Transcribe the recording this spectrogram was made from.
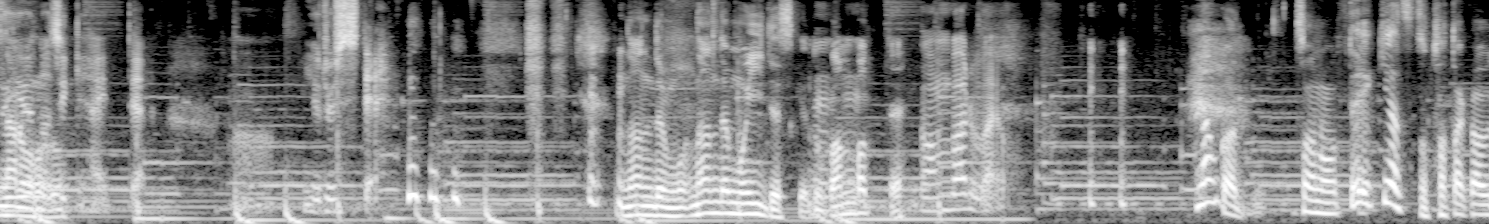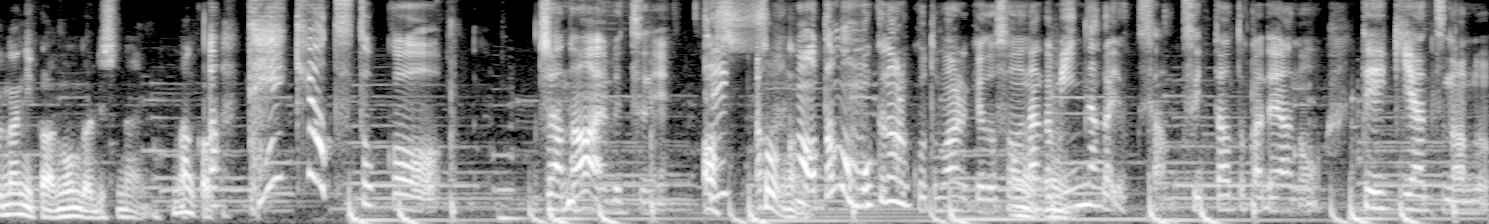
梅雨の時期入って。うん、許して。何でも、何でもいいですけど、うん頑張って。頑張るわよ。なんか、その、低気圧と戦う何か飲んだりしないの？なんあか、、低気圧とかじゃない、別に。あ低そうまあ、頭重くなることもあるけど、そのうんうんなんかみんながよくさ、ツイッターとかであの、低気圧のあの、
